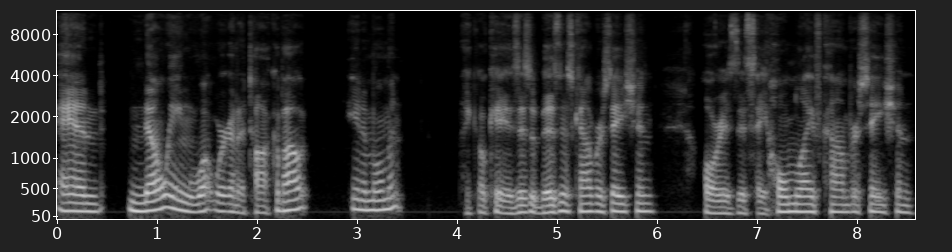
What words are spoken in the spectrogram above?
And knowing what we're going to talk about in a moment, like, okay, is this a business conversation or is this a home life conversation?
